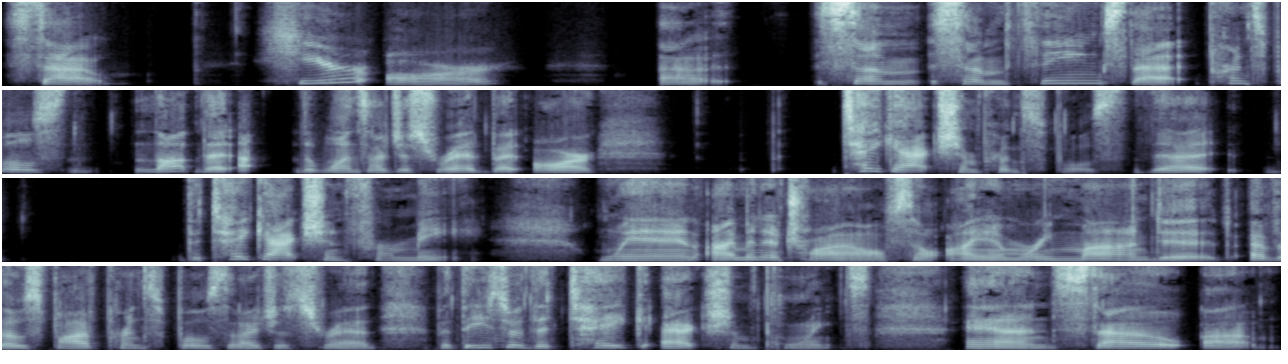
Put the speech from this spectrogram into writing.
So, here are uh, some some things that principles, not that uh, the ones I just read, but are take action principles. The the take action for me when I'm in a trial. So I am reminded of those five principles that I just read. But these are the take action points. And so, um,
